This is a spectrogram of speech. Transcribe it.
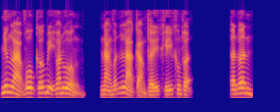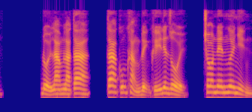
nhưng là vô cớ bị hoan uổng, nàng vẫn là cảm thấy khí không thuận. Ấn ơn. Đổi làm là ta, ta cũng khẳng định khí điên rồi, cho nên ngươi nhìn,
